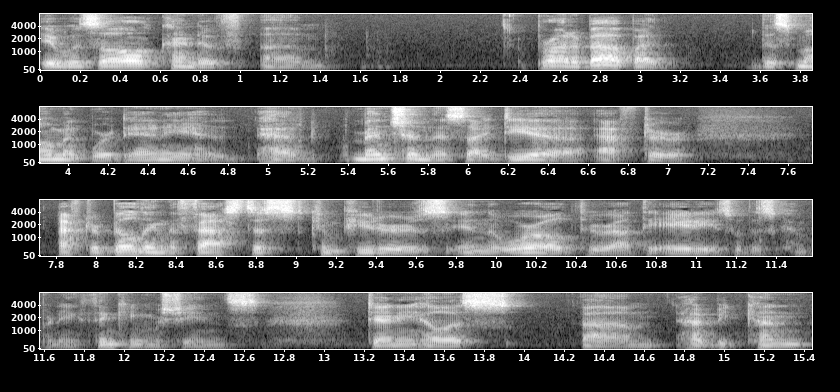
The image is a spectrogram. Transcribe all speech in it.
it was all kind of um, brought about by this moment where Danny had, had mentioned this idea after after building the fastest computers in the world throughout the 80s with his company Thinking Machines, Danny Hillis um, had become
